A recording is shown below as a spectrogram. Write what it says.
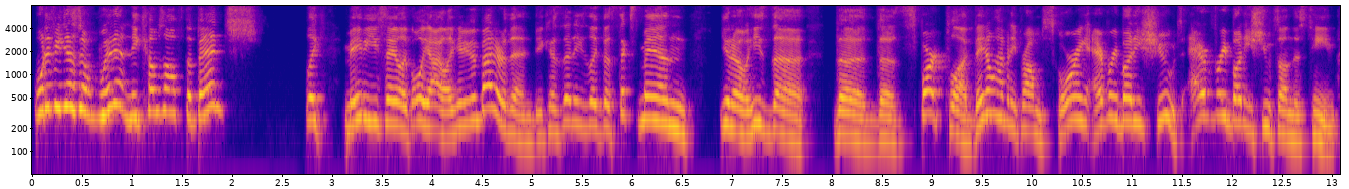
What if he doesn't win it and he comes off the bench? Like maybe you say like, oh yeah, I like him even better then because then he's like the sixth man. You know, he's the the the spark plug. They don't have any problem scoring. Everybody shoots. Everybody shoots on this team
